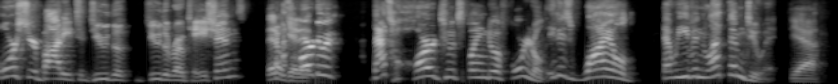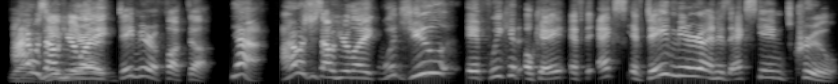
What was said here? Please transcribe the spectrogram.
force your body to do the do the rotations. They don't that's get hard it. To, that's hard to explain to a four year old. It is wild that we even let them do it. Yeah. I was out here Mirra, like- Dave Mirra fucked up. Yeah. I was just out here like Would you, if we could, okay, if the X, if Dave Mirra and his X Games crew,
